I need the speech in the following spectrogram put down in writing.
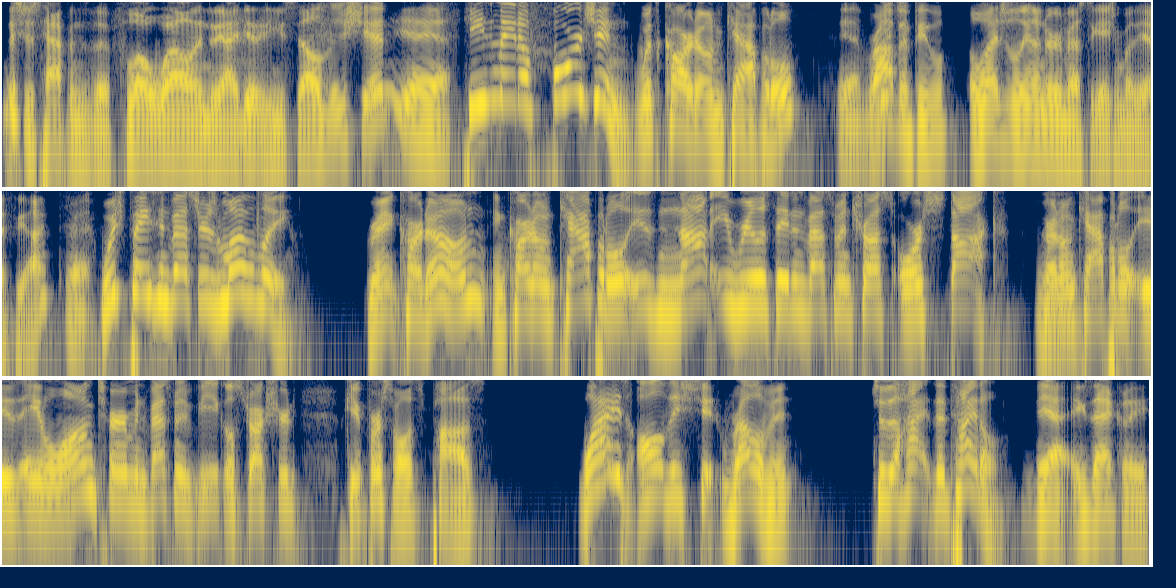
This just happens to flow well into the idea that he sells this shit. Yeah, yeah, He's made a fortune with Cardone Capital, yeah. Robbing people. allegedly under investigation by the FBI, Right. which pays investors monthly. Grant Cardone and Cardone Capital is not a real estate investment trust or stock. Cardone Capital is a long-term investment vehicle structured. Okay, first of all, let's pause. Why is all this shit relevant to the hi- the title? Yeah, exactly.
